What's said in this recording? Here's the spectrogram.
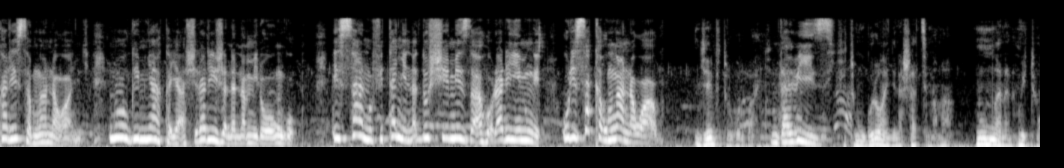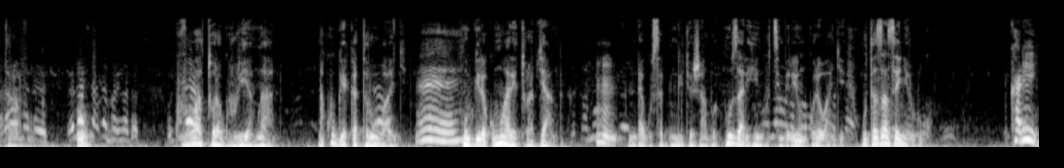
karisa mwana wanjye nubwo imyaka yashira ari ijana na mirongo isano ufitanye na dushima izahora ari imwe urisa akaba umwana wawe. Njyewe mfite urugo rwanjye. Ndabizi. Mfite umugore wanjye nashatse mama n'umwana ntwite utaravuka. Urumva? Kuva watoragura uriya mwana nakubwiye ko atari uwanjye. Eee nkubwira kumuha leta urabyanga ndagusabye ngo iryo jambo ntuzarihingutse imbere y'umugore wanjye utazansenyera urugo. Kari.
